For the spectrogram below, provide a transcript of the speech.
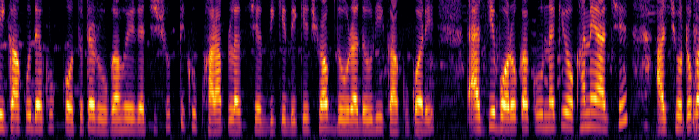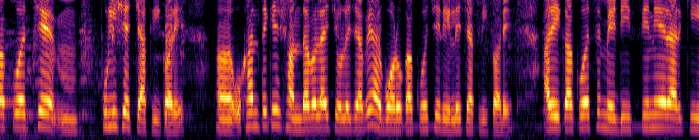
এই কাকু দেখো কতটা রোগা হয়ে গেছে সত্যি খুব খারাপ লাগছে দিকে দেখে সব দৌড়াদৌড়ি কাকু করে। আজকে বড় কাকু নাকি ওখানে আছে আর ছোট কাকু উম, পুলিশের চাকরি করে। ওখান থেকে সন্ধ্যাবেলায় চলে যাবে আর বড় কাকু হচ্ছে রেলে চাকরি করে। আর এই কাকু হচ্ছে মেডিসিনের আর কি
